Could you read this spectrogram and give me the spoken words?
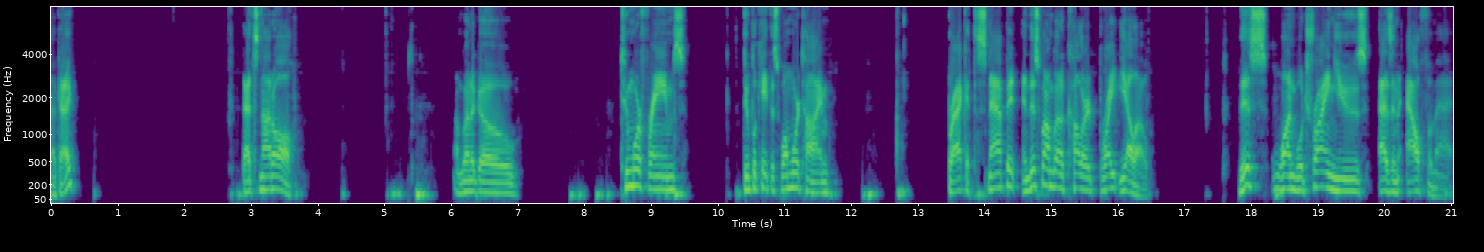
Okay. That's not all. I'm going to go two more frames, duplicate this one more time, bracket to snap it, and this one I'm going to color it bright yellow. This one we'll try and use as an alpha matte.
